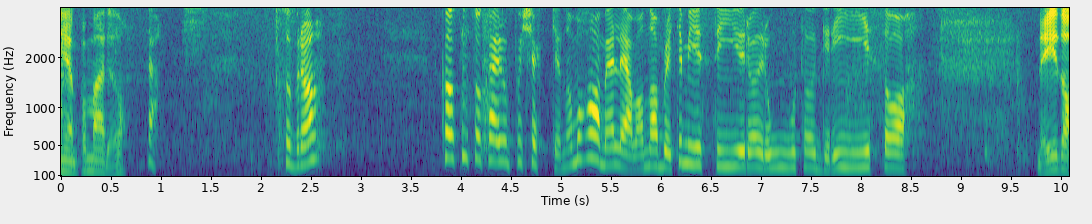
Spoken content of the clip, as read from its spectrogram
har på Mære. Ja. Så bra. Hva syns dere her på kjøkkenet om å ha med elevene? Da blir det ikke mye styr og rot og gris og Nei da,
